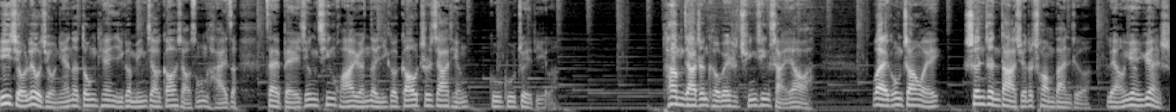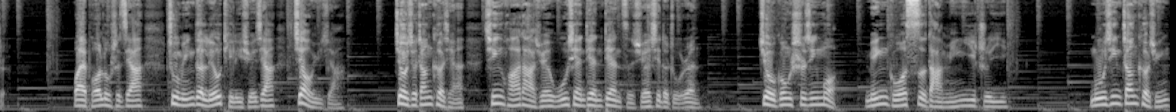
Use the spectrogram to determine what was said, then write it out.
一九六九年的冬天，一个名叫高晓松的孩子，在北京清华园的一个高知家庭咕咕坠地了。他们家真可谓是群星闪耀啊！外公张维，深圳大学的创办者，两院院士；外婆陆世佳，著名的流体力学家、教育家；舅舅张克俭，清华大学无线电电子学系的主任；舅公施金墨，民国四大名医之一；母亲张克群。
